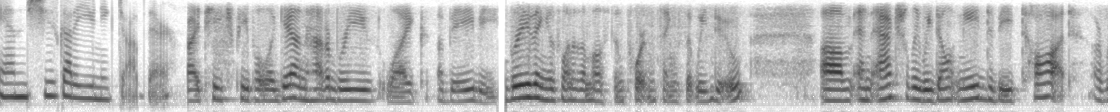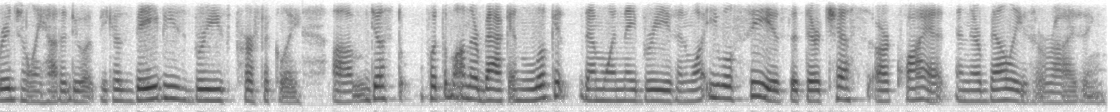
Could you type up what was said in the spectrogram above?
and she's got a unique job there. I teach people again how to breathe like a baby. Breathing is one of the most important things that we do. Um, and actually, we don't need to be taught originally how to do it because babies breathe perfectly. Um, just put them on their back and look at them when they breathe, and what you will see is that their chests are quiet and their bellies are rising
